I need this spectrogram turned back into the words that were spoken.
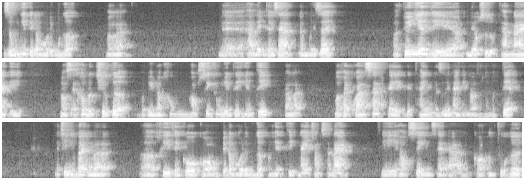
giống như cái đồng hồ đếm ngược đúng không ạ, để hạn định thời gian là 10 giây. Và tuy nhiên thì nếu sử dụng timeline thì nó sẽ không được trừu tượng bởi vì nó không, học sinh không nhìn thấy hiển thị đúng không ạ. Mà phải quan sát cái cái thanh ở dưới này thì nó rất là bất tiện chính vì vậy mà uh, khi thầy cô có một cái đồng hồ đếm ngược hiển thị ngay trong slide thì học sinh sẽ có hứng thú hơn.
